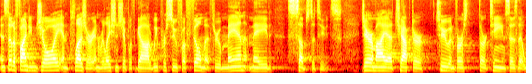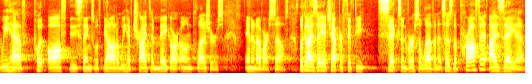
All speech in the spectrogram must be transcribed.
Instead of finding joy and pleasure in relationship with God, we pursue fulfillment through man made substitutes. Jeremiah chapter 2 and verse 13 says that we have put off these things with God and we have tried to make our own pleasures in and of ourselves. Look at Isaiah chapter 56 and verse 11. It says, The prophet Isaiah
